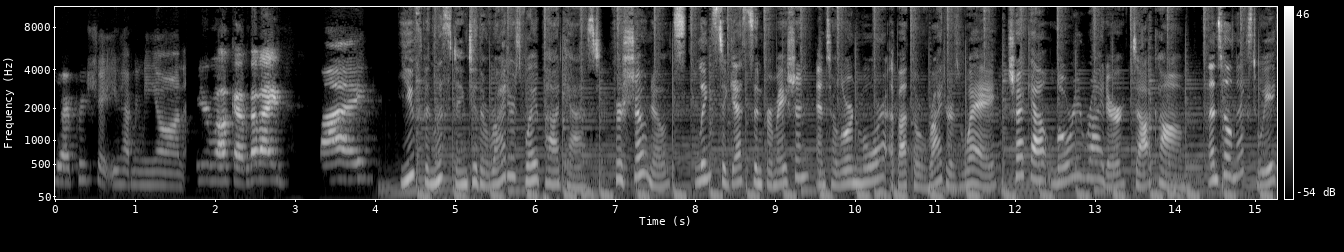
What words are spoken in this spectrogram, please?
Yeah, I appreciate you having me on. You're welcome. Bye bye. Bye. You've been listening to the Writer's Way podcast. For show notes, links to guests' information, and to learn more about the Writer's Way, check out loriwriter.com. Until next week,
